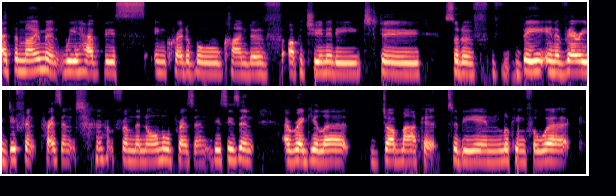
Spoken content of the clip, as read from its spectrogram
at the moment we have this incredible kind of opportunity to sort of be in a very different present from the normal present. This isn't a regular job market to be in looking for work.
